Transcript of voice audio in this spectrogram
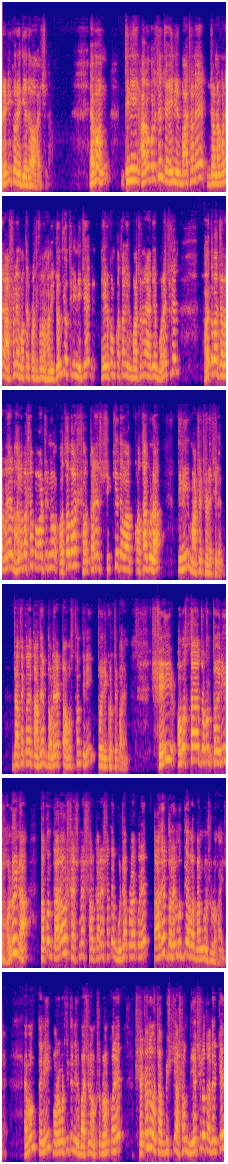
রেডি করে দিয়ে দেওয়া হয়েছিল। এবং তিনি আরও বলেছেন যে এই নির্বাচনে জনগণের আসলে মতের প্রতিফলন হয়নি। যদিও তিনি নিজে এইরকম কথা নির্বাচনের আগে বলেছিলেন, হয়তোবা জনগণের ভালোবাসা পাওয়ার জন্য অথবা সরকারের শিখিয়ে দেওয়া কথাগুলা তিনি মাঠে ছেড়েছিলেন, যাতে করে তাদের দলের একটা অবস্থান তিনি তৈরি করতে পারেন। সেই অবস্থা যখন তৈরি হলোই না, তখন তারাও শেষমেশ সরকারের সাথে বোঝাপড়া করে তাদের দলের মধ্যে আবার বাঙ্গন শুরু হয়ে যায় এবং তিনি পরবর্তীতে নির্বাচনে অংশগ্রহণ করে সেখানেও ছাব্বিশটি আসন দিয়েছিল তাদেরকে।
